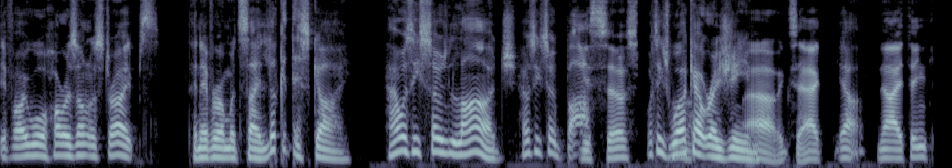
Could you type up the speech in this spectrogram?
if I wore horizontal stripes, then everyone would say, "Look at this guy. How is he so large? How's he so buff? He's so What's his workout regime?" Oh, exactly. yeah, No, I think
